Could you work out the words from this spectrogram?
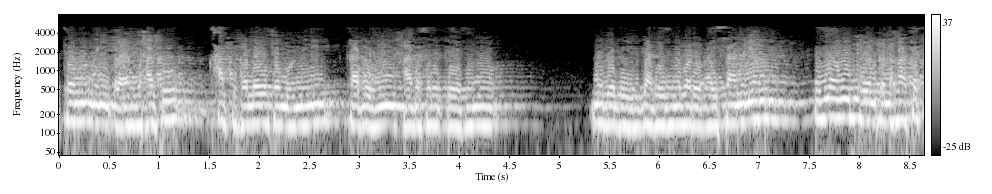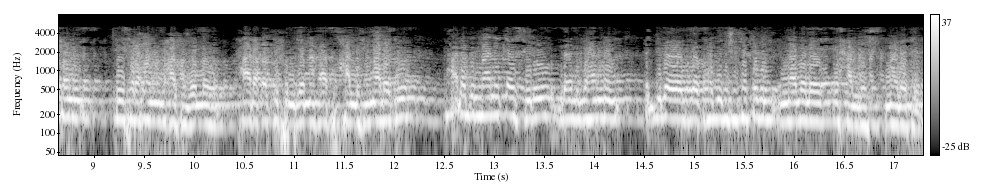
እቶም ሙእሚኒን ጥራዮም ዝሓልፉ ክሓልፉ ከለዉ እቶም ሙእሚኒን ካብኡ እውን ሓደ ክልተ ይኹኑ መገዲ ዝጋገዩ ዝነበሩ ኣይሳምን እዮም። እዚኦም እውን ክሪኦም ከለኻ ከከም እቲ ስራሖም ዝሓልፉ ዘለዉ ሓደ ቀልጢፉ ንጀና ክኣቱ ሓሊፉ ማለት እዩ እቲ ሓደ ድማ ቀስ ኢሉ ልዕሊ ገሃነም ሕጂ ዶ ወድቕ ሕጂ ዶ ሸፈ ክብል እናበለ ይሓልፍ ማለት እዩ።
